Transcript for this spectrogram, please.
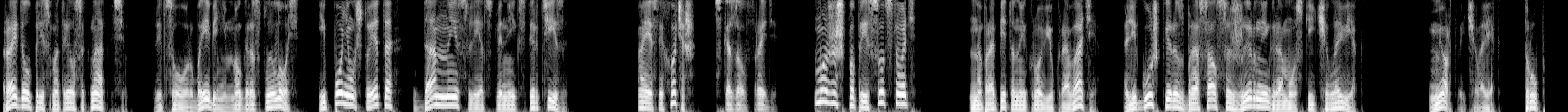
Райдл присмотрелся к надписям. Лицо Ор Бэйби немного расплылось и понял, что это данные следственной экспертизы. «А если хочешь, — сказал Фредди, — можешь поприсутствовать...» На пропитанной кровью кровати лягушкой разбросался жирный громоздкий человек. Мертвый человек, труп.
